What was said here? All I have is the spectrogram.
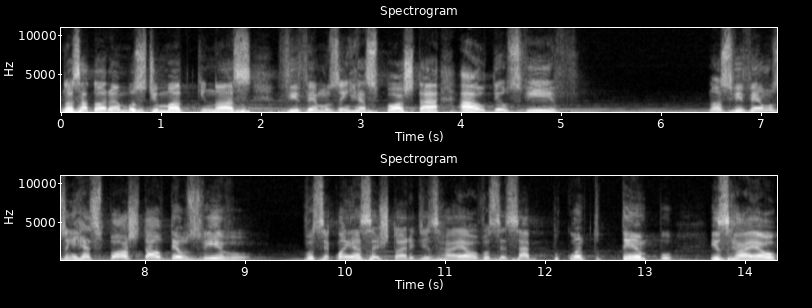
Nós adoramos de modo que nós vivemos em resposta ao Deus vivo nós vivemos em resposta ao Deus vivo. Você conhece a história de Israel, você sabe por quanto tempo Israel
